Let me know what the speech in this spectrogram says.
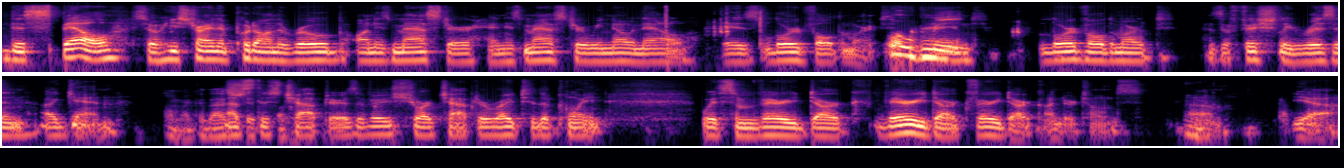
this spell. So he's trying to put on the robe on his master and his master we know now is lord voldemort. Oh me. Lord voldemort has officially risen again. Oh my god that's, that's this chapter. It's a very short chapter right to the point with some very dark very dark very dark undertones. Um yeah.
